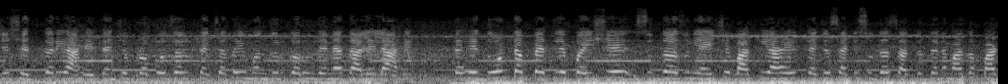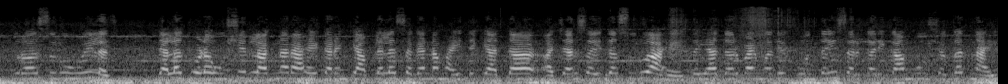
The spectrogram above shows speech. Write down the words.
जे शेतकरी आहेत त्यांचे प्रपोजल त्याच्यातही मंजूर करून देण्यात आलेले आहेत. तर हे दोन टप्प्यातले पैसे सुद्धा अजून यायचे बाकी आहेत. त्याच्यासाठी सुद्धा सातत्याने माझा पाठपुरावा सुरू होईलच. त्याला थोडा उशीर लागणार आहे कारण की आपल्याला सगळ्यांना माहिती आहे की आता आचारसंहिता सुरू आहे. तर ह्या दरम्यानमध्ये कोणतंही सरकारी काम होऊ शकत नाही.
